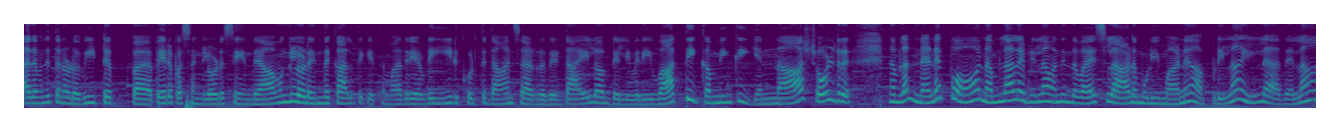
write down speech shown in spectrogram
அதை வந்து தன்னோட வீட்டு ப பேர பசங்களோட சேர்ந்து அவங்களோட இந்த காலத்துக்கு ஏற்ற மாதிரி அப்படியே ஈடு கொடுத்து டான்ஸ் ஆடுறது டைலாக் டெலிவரி வாத்தி கம்மிங்க்கு என்ன ஷோல்டரு நம்மளாம் நினைப்போம் நம்மளால் இப்படிலாம் வந்து இந்த வயசில் ஆட முடியுமான்னு. அப்படிலாம் இல்லை. அதெல்லாம்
